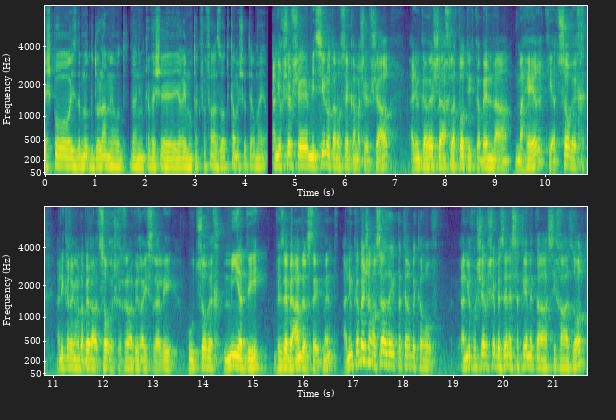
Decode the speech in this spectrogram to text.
יש פה הזדמנות גדולה מאוד, ואני מקווה שירימו את הכפפה הזאת כמה שיותר מהר. אני חושב שמיצינו את הנושא כמה שאפשר. אני מקווה שההחלטות תתקבלנה מהר, כי הצורך, אני כרגע מדבר על הצורך של חיל האוויר הישראלי, הוא צורך מיידי, וזה ב understatement. אני מקווה שהנושא הזה ייפתר בקרוב. אני חושב שבזה נסכם את השיחה הזאת,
